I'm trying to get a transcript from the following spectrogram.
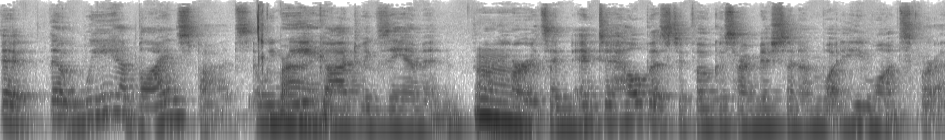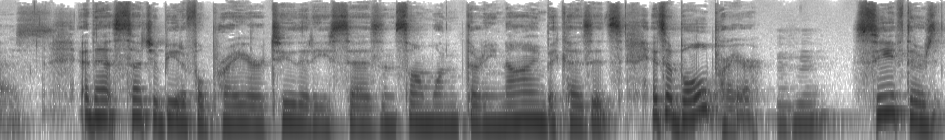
that that we have blind spots and we right. need God to examine mm. our hearts and, and to help us to focus our mission on what he wants for us. And that's such a beautiful prayer too that he says in Psalm 139 because it's it's a bold prayer. Mm-hmm. See if there's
